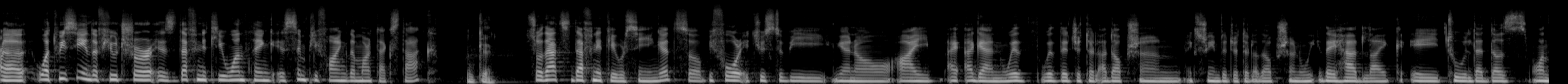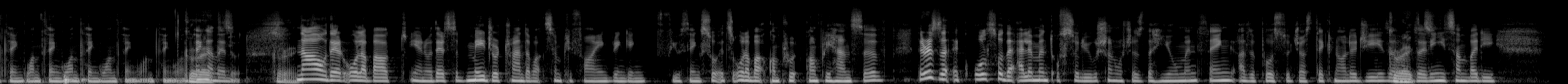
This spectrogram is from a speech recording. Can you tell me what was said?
uh, what we see in the future is definitely one thing is simplifying the Martech stack. okay. So that's definitely we're seeing it. So before it used to be, you know, I, I again with with digital adoption, extreme digital adoption, we, they had like a tool that does one thing, one thing, one thing, one thing, one thing, one thing, and they do Correct. it. Correct. Now they're all about, you know, there's a major trend about simplifying, bringing few things. So it's all about compre- comprehensive. There is a, also the element of solution, which is the human thing, as opposed to just technology. Correct. They need somebody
